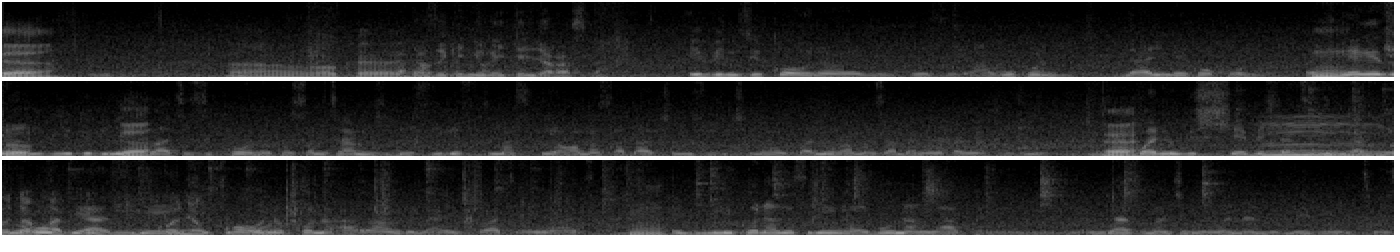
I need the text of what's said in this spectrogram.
Yeah. Oh, okay. but azikho inyoka eyi-dangerous la even zikhona because akukho la ingekho khona but Mm, ngeke zingabibikho even Yeah. izilwathi zikhona because sometimes besike sithi masifika kwamasabathi uzwe ukuthi no kwanuka amazamba nakodwa angaphekiwe Yeah. kwanuka isishebe ehlathini yes khona around la or what Mm. and mina khona-ke sike ngayibona ngapha ngiyazi manje ingakanani maybe it was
